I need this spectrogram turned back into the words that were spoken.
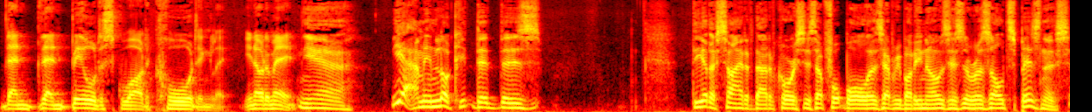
then then build a squad accordingly. You know what I mean? Yeah. Yeah, I mean, look, there's the other side of that, of course, is that football, as everybody knows, is a results business,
